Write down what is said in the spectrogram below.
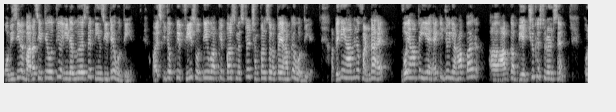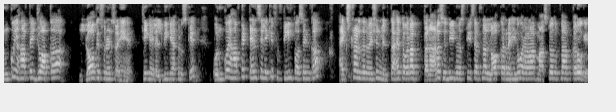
ओबीसी में बारह सीटें होती है और ईडब्ल्यू में तीन सीटें होती है। और इसकी जो आपकी फ़ीस होती है, वो आपके पर सेमेस्टर छप्पन सौ रुपए यहाँ पे होती है। अब देखिए, यहाँ पे जो फंडा है, वो यहाँ पे ये यह है कि जो यहाँ पर आपका बीएचयू के स्टूडेंट्स हैं, उनको यहाँ पे जो आपका लॉ के स्टूडेंट्स रहे हैं, ठीक है एलएलबी के या फिर उसके, उनको यहाँ पे टेन से लेके फिफ्टीन परसेंट का एक्स्ट्रा रिजर्वेशन मिलता है। तो अगर आप बनारस हिंदू यूनिवर्सिटी से अपना लॉ कर रहे हो और अगर आप मास्टर्स अपना आप करोगे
